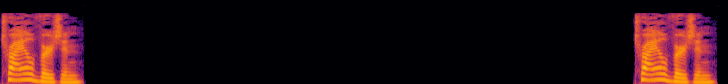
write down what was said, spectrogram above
Trial version. Trial version.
